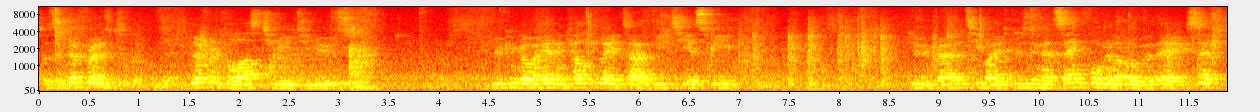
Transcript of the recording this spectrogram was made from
So it's a different different velocity we need to use. You can go ahead and calculate uh, VTSV due to gravity by using that same formula over there, except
